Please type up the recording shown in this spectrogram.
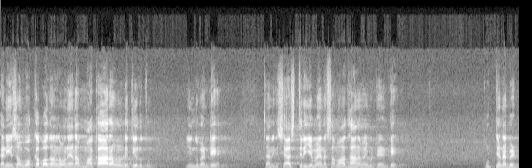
కనీసం ఒక్క పదంలోనైనా మకారం ఉండి తీరుతుంది. ఎందుకంటే దానికి శాస్త్రీయమైన సమాధానం ఏమిటంటే పుట్టిన బిడ్డ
